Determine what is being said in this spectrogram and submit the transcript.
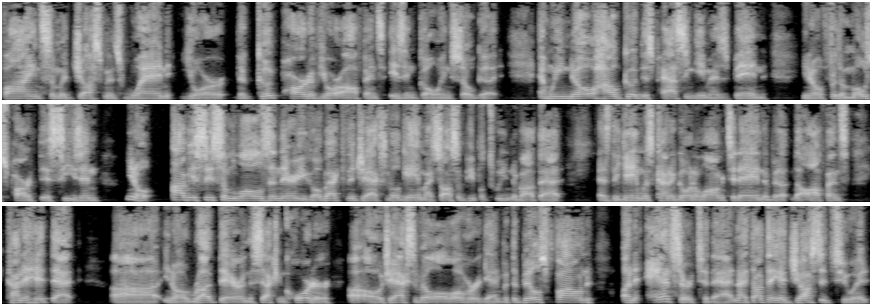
find some adjustments when your the good part of your offense isn't going so good. And we know how good this passing game has been, you know, for the most part this season. You know, obviously some lulls in there. You go back to the Jacksonville game. I saw some people tweeting about that as the game was kind of going along today and the, the offense kind of hit that, uh, you know, a rut there in the second quarter. Uh oh, Jacksonville all over again. But the Bills found an answer to that. And I thought they adjusted to it.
